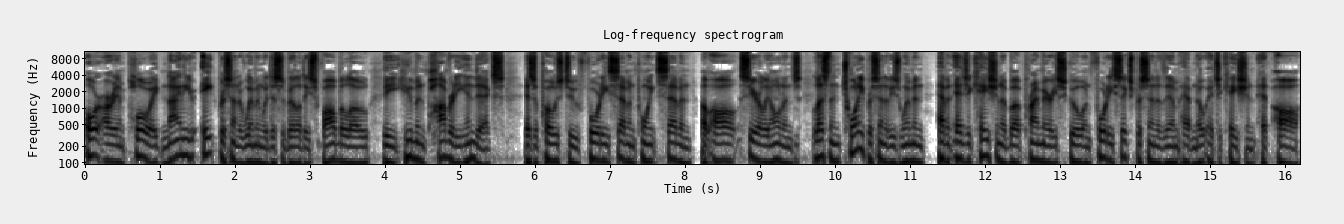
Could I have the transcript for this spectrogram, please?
or are employed. 98% of women with disabilities fall below the Human Poverty Index, as opposed to 47.7 of all Sierra Leoneans. Less than 20% of these women have an education above primary school, and 46% of them have no education at all.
